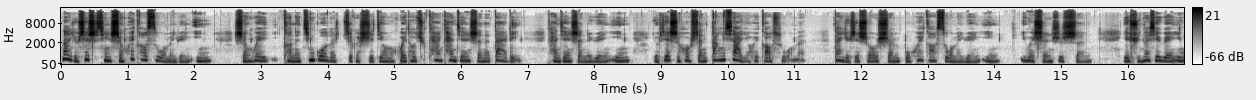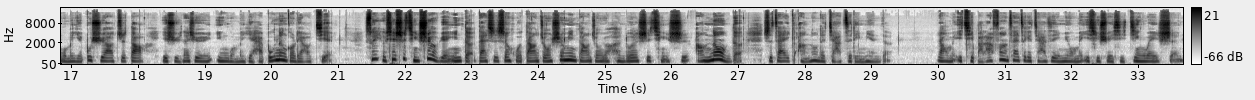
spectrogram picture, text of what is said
那有些事情神会告诉我们原因，神会可能经过了这个时间，我们回头去看，看见神的带领，看见神的原因。有些时候神当下也会告诉我们，但有些时候神不会告诉我们原因，因为神是神。也许那些原因我们也不需要知道，也许那些原因我们也还不能够了解。所以有些事情是有原因的，但是生活当中、生命当中有很多的事情是 unknown 的，是在一个 unknown 的夹子里面的。让我们一起把它放在这个夹子里面，我们一起学习敬畏神。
